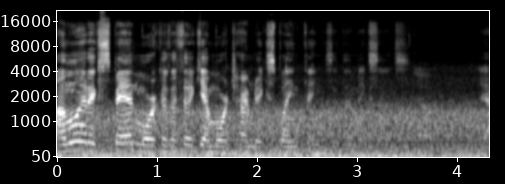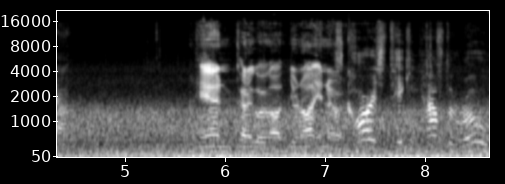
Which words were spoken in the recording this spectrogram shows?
I'm willing to expand more because I feel like you have more time to explain things. If that makes sense. Yeah. Yeah. And kind of going on, you're not in This a. car is taking half the road.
